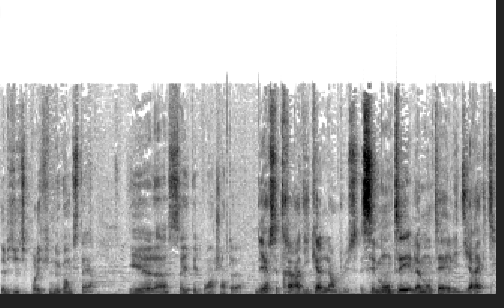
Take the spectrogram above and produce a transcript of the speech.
D'habitude- c'est pour les films de gangsters, et euh, là, ça a été pour un chanteur. D'ailleurs, c'est très radical là en plus. C'est monté, la montée elle est directe,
